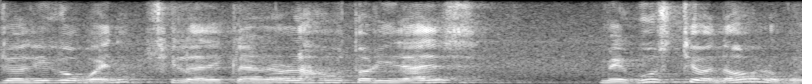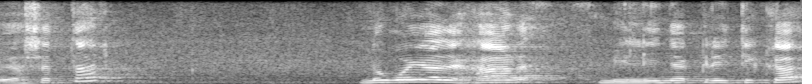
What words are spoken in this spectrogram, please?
yo digo, bueno, si la declararon las autoridades, me guste o no, lo voy a aceptar. No voy a dejar mi línea crítica,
